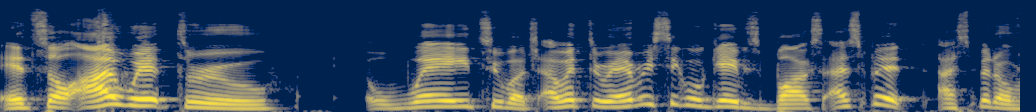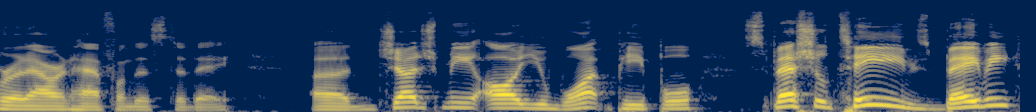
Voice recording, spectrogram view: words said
And so I went through way too much. I went through every single game's box. I spent I spent over an hour and a half on this today. Uh, judge me all you want, people. Special teams, baby.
